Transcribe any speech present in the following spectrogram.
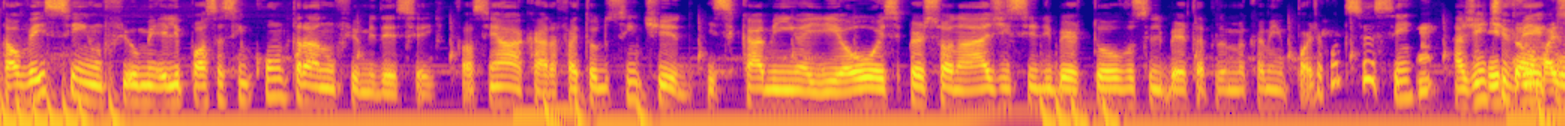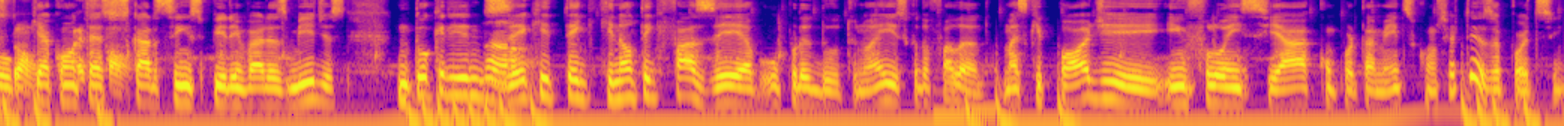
Talvez sim, um filme, ele possa se encontrar num filme desse aí. Fala assim, ah, cara, faz todo sentido. Esse caminho aí, ou esse personagem se libertou, vou se libertar pelo meu caminho. Pode acontecer sim. A gente Então, vê o Tom, que acontece, os caras se inspiram em várias mídias. Não tô querendo dizer que, tem, que não tem que fazer o produto, não é isso que eu tô falando. Mas que pode influenciar comportamentos, com certeza pode sim.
